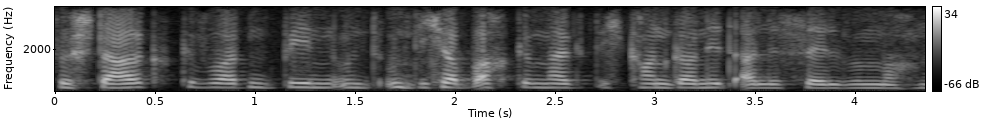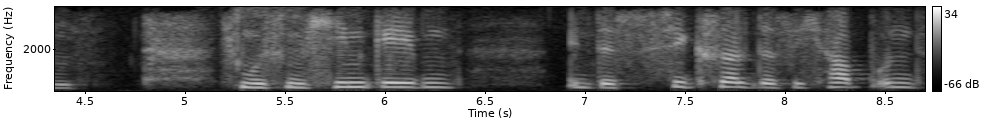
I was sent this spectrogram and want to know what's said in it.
so stark geworden bin und, und ich habe auch gemerkt, ich kann gar nicht alles selber machen. Ich muss mich hingeben in das Schicksal, das ich habe und,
